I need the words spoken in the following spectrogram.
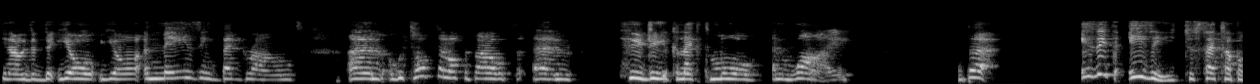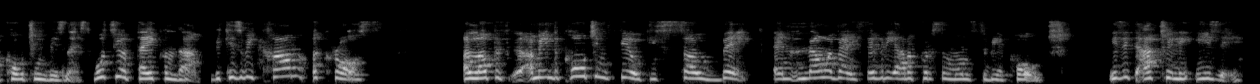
you know, the, the, your your amazing background. Um, we talked a lot about um, who do you connect more and why. But is it easy to set up a coaching business? What's your take on that? Because we come across a lot of, I mean, the coaching field is so big and nowadays, every other person wants to be a coach. Is it actually easy?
